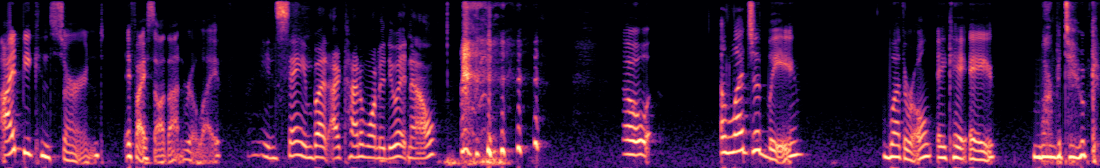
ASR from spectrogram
i'd be concerned if i saw that in real life I mean, same, but I kind of want to do it now. So, allegedly, Wetherell, aka Marmaduke,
